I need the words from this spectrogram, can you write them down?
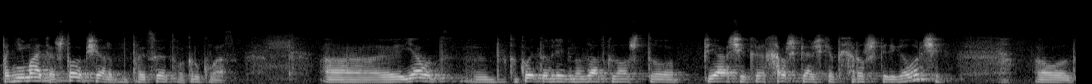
понимать, а что вообще происходит вокруг вас. А, я вот какое-то время назад сказал, что пиарщик, хороший пиарщик – это хороший переговорщик. Вот.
